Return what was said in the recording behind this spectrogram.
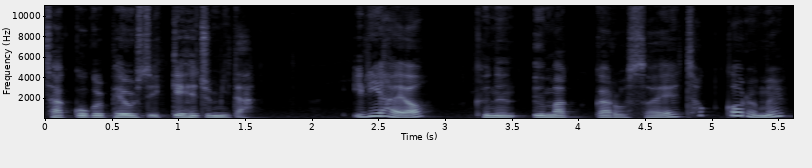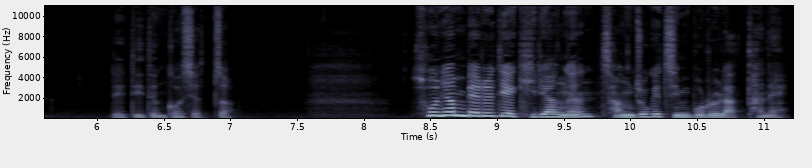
작곡을 배울 수 있게 해줍니다. 이리하여 그는 음악가로서의 첫걸음을 내디딘 것이었죠. 소년 베르디의 기량은 장족의 진보를 나타내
